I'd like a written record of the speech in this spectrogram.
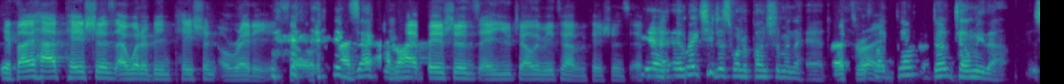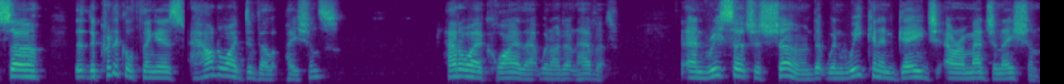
If I had patience, I would have been patient already. So exactly. I, don't have patience, and you telling me to have patience. Yeah, it makes you just want to punch them in the head. That's right. Like, don't don't tell me that. So the, the critical thing is, how do I develop patience? How do I acquire that when I don't have it? And research has shown that when we can engage our imagination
